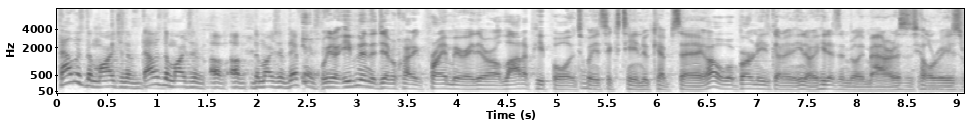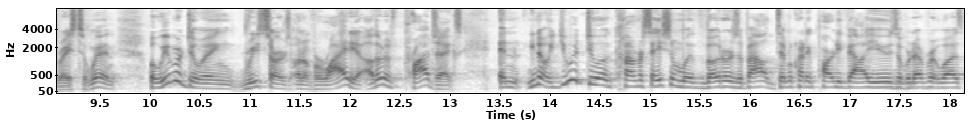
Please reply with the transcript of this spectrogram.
That was the margin of that was the margin of, of, of the margin of difference. Well, you know, even in the Democratic primary, there are a lot of people in mm. 2016 who kept saying, "Oh, well, Bernie's going to, you know, he doesn't really matter. This is Hillary's race to win." But we were doing research on a variety of other projects, and you know, you would do a conversation with voters about Democratic Party values or whatever it was,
